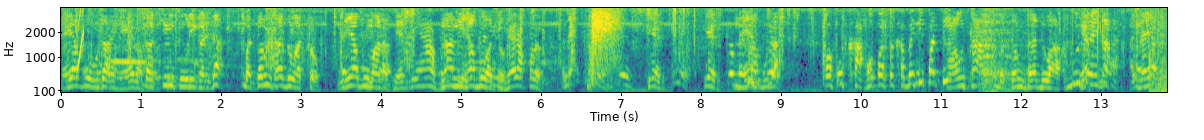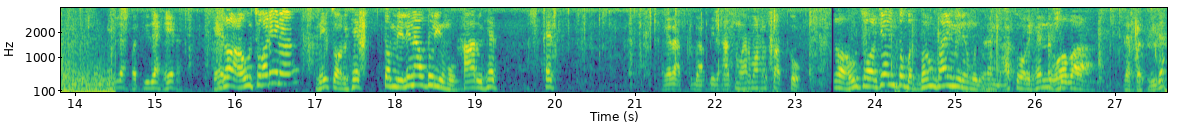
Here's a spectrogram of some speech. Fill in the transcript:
આપું. જા કચી ચોરી કરી જા. બધાનું સાદું વાત નયાબુ મારા. ના, નયાબુ હતો. નયાબુ કહું ખાહો પાસે ખબર નહીં પડતી. આવું થા આવું બધાનું સાદું આ બુ તો જા. એટલે ભત્રીજા હેર જો આવું ચોરી ને નહીં ચોરું હેર તો મેલીને આવતું રહ્યું હું. સારું હેર હેર હેર આ બાપી હાથ મારવાનો સાથ તો. આવું ચોર છે ને તો બધાનું થાય મેળે હું. ના ચોર હેર ને તો ભત્રીજા.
